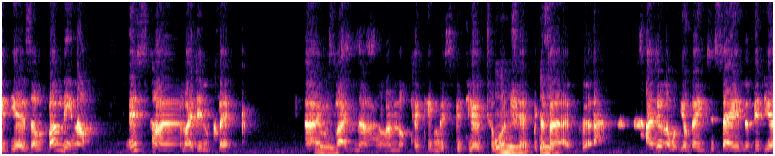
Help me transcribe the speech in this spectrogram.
videos, and funnily enough, this time I didn't click. I was Mm. like, no, I'm not clicking this video to watch Mm, it because mm. I. I don't know what you're going to say in the video,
